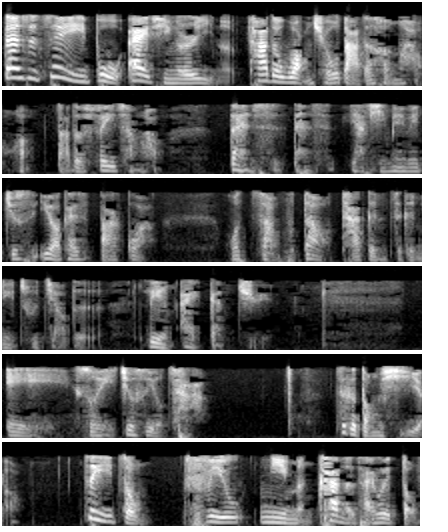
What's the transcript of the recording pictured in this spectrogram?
但是这一部爱情而已呢，他的网球打得很好哈，打得非常好。但是但是雅琪妹妹就是又要开始八卦，我找不到他跟这个女主角的恋爱感觉，哎，所以就是有差。这个东西哦，这一种 feel 你们看了才会懂，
